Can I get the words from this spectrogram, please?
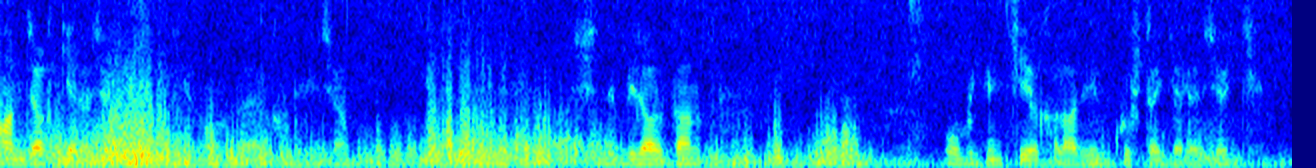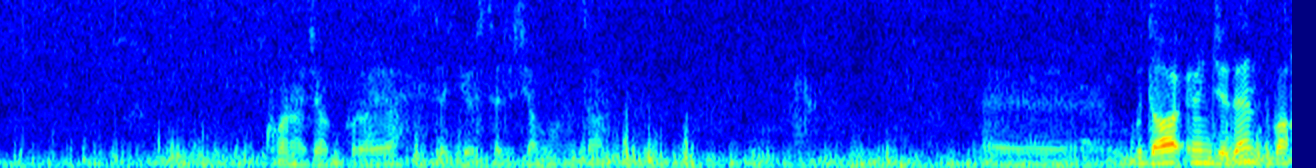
Ancak gelecek pazar günü onu da yakalayacağım. Şimdi birazdan o bugünkü yakaladığım kuş da gelecek konacak buraya. Size göstereceğim onu da. Ee, bu daha önceden bak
